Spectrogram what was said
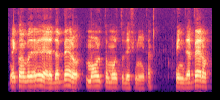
E come potete vedere è davvero molto molto definita. Quindi davvero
